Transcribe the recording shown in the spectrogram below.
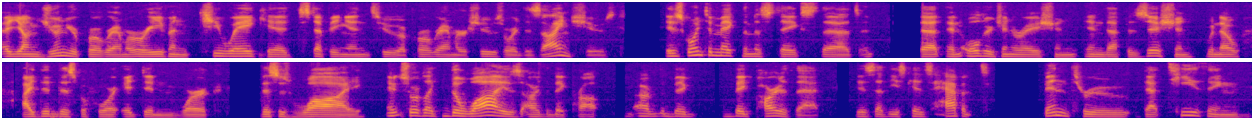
a young junior programmer or even QA kid stepping into a programmer's shoes or design shoes is going to make the mistakes that that an older generation in that position would know I did this before it didn't work. This is why. And sort of like the whys are the big prop are the big big part of that is that these kids haven't been through that teething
